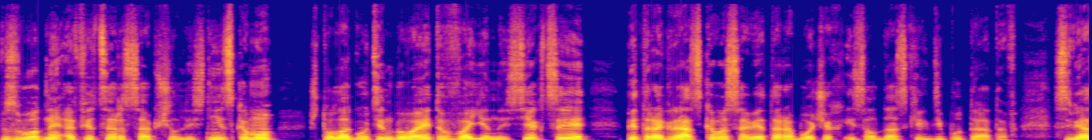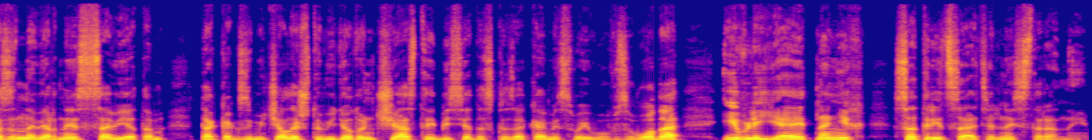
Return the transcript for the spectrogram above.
взводный офицер сообщил Лесницкому, что Лагутин бывает в военной секции Петроградского совета рабочих и солдатских депутатов, связан, наверное, с советом, так как замечалось, что ведет он частые беседы с казаками своего взвода и влияет на них с отрицательной стороны.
